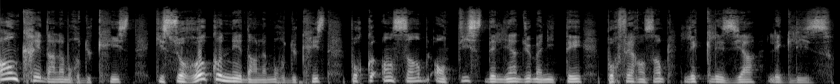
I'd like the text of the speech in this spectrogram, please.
ancrée dans l'amour du Christ, qui se reconnaît dans l'amour du Christ, pour qu'ensemble on tisse des liens d'humanité, pour faire ensemble l'Ecclésia, l'Église.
